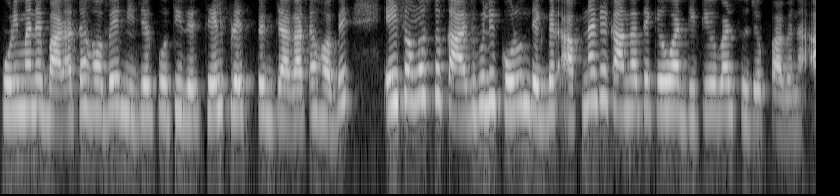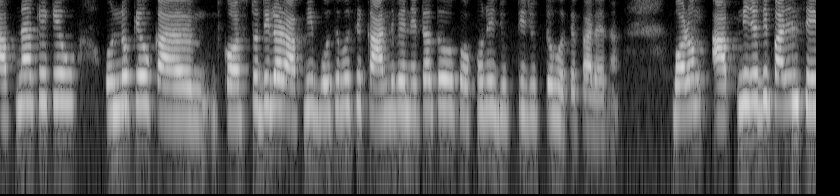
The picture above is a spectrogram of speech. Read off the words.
পরিমাণে বাড়াতে হবে, নিজের প্রতি সেলফ রেসপেক্ট জাগাতে হবে। এই সমস্ত কাজগুলি করুন, দেখবেন আপনাকে কাঁদাতে কেউ আর দ্বিতীয়বার সুযোগ পাবে না। আপনাকে কেউ, অন্য কেউ কষ্ট দিল আর আপনি বসে বসে কাঁদবেন এটা তো কখনোই যুক্তিযুক্ত হতে পারে না। বরং আপনি যদি পারেন, সেই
